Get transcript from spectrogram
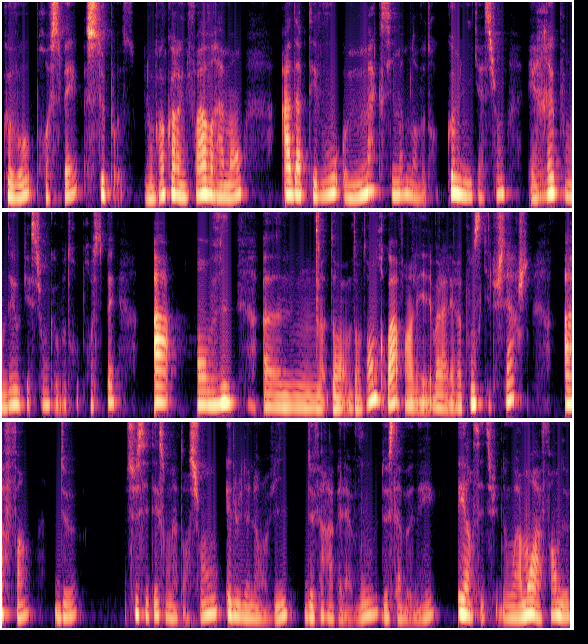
que vos prospects se posent. Donc encore une fois, vraiment, adaptez-vous au maximum dans votre communication et répondez aux questions que votre prospect a envie d'entendre, quoi, enfin voilà, les réponses qu'il cherche, afin de susciter son attention et de lui donner envie de faire appel à vous, de s'abonner, et ainsi de suite. Donc vraiment afin de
